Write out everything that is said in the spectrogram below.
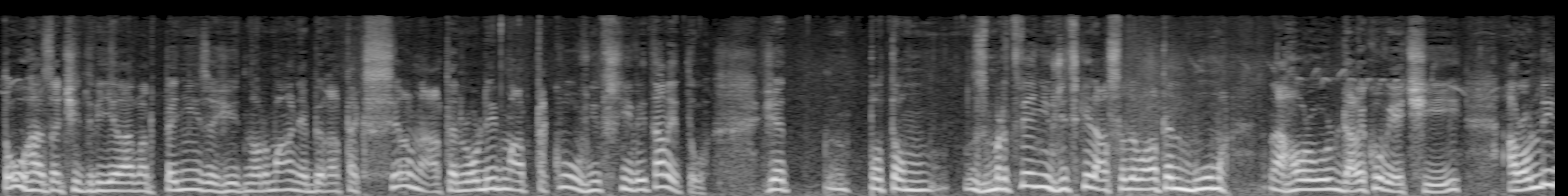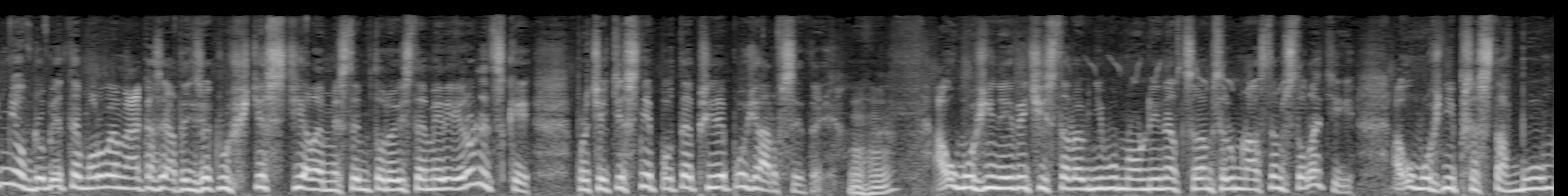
touha začít vydělávat peníze, žít normálně byla tak silná. Ten Londýn má takovou vnitřní vitalitu, že potom zmrtvění vždycky následoval ten boom nahoru daleko větší. A Londýn měl v době té morové nákazy, a teď řeknu štěstí, ale myslím to do jisté míry ironicky, protože těsně poté přijde požár v City. Mm-hmm. A umožní největší stavební boom Londýna v celém 17. století. A umožní přestavbu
